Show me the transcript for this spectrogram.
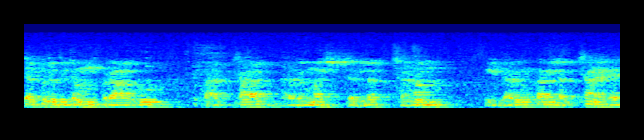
चतुर्विधम प्राहु साक्षात धर्म से लक्षणम। ये धर्म का लक्षण है,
